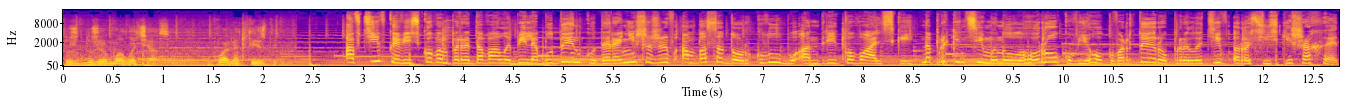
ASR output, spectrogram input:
тож дуже мало часу, буквально тиждень. Автівки військовим передавали біля будинку, де раніше жив амбасадор клубу Андрій Ковальський. Наприкінці минулого року в його квартиру прилетів російський шахет.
